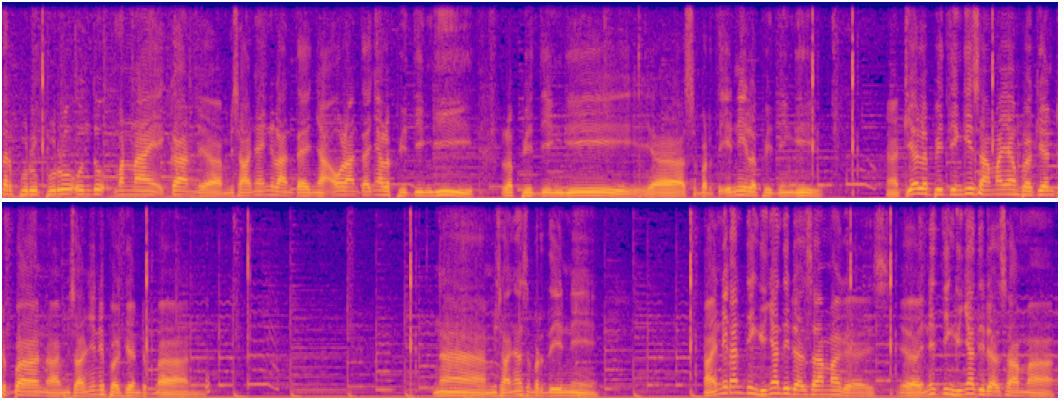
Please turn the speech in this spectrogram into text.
terburu-buru untuk menaikkan ya. Misalnya ini lantainya oh lantainya lebih tinggi lebih tinggi. Ya seperti ini lebih tinggi. Nah dia lebih tinggi sama yang bagian depan. Nah misalnya ini bagian depan. Nah misalnya seperti ini. Nah ini kan tingginya tidak sama guys. Ya ini tingginya tidak sama.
